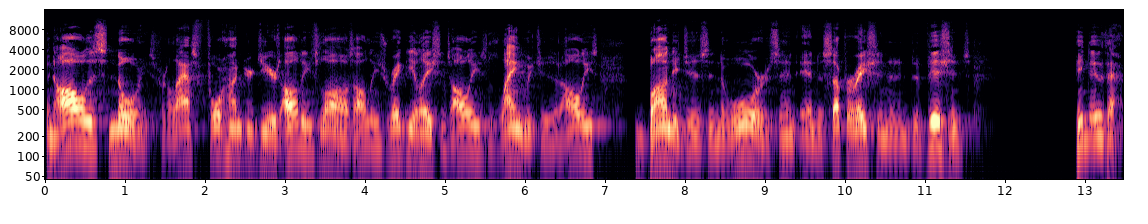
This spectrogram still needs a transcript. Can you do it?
And all this noise for the last 400 years, all these laws, all these regulations, all these languages, and all these bondages and the wars and, and the separation and divisions, he knew that.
